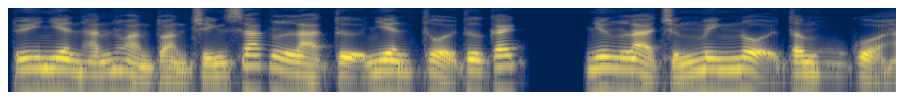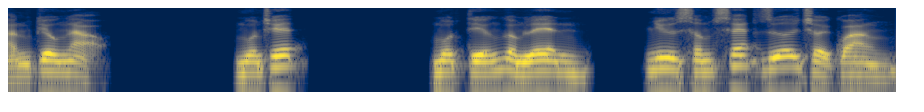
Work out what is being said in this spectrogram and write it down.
tuy nhiên hắn hoàn toàn chính xác là tự nhiên thổi tư cách, nhưng là chứng minh nội tâm của hắn kiêu ngạo. Muốn chết. Một tiếng gầm lên, như sấm sét giữa trời quang,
